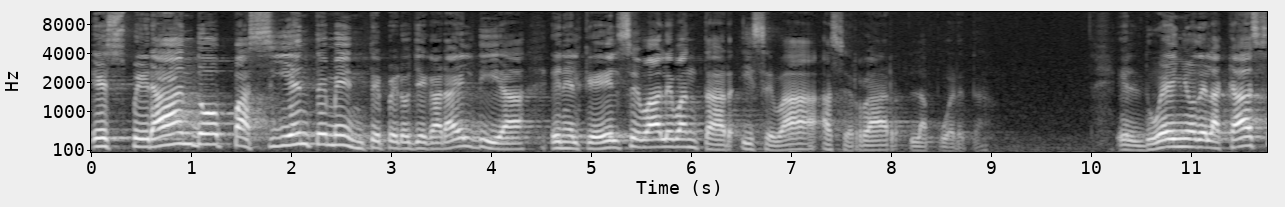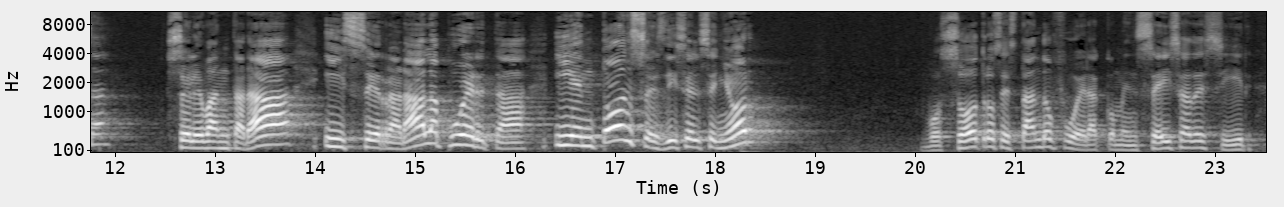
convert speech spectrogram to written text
esperando pacientemente, pero llegará el día en el que Él se va a levantar y se va a cerrar la puerta. El dueño de la casa se levantará y cerrará la puerta y entonces, dice el Señor, vosotros estando fuera comencéis a decir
